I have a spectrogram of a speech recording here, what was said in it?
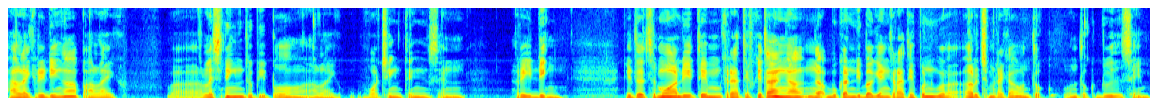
I like reading up, I like uh, listening to people, I like watching things and reading gitu semua di tim kreatif kita nggak nggak bukan di bagian kreatif pun gue urge mereka untuk untuk do the same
